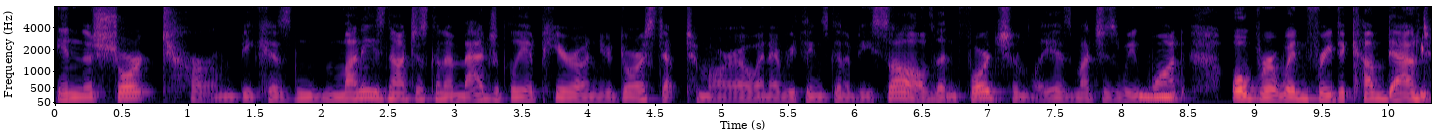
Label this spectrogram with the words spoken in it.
in the short term because money's not just going to magically appear on your doorstep tomorrow and everything's going to be solved unfortunately as much as we mm-hmm. want oprah winfrey to come down to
